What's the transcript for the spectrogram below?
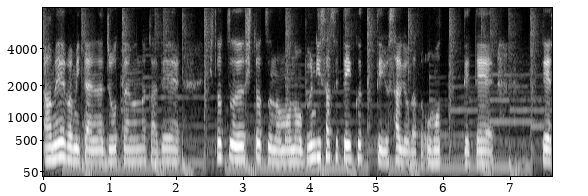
アメーバみたいな状態の中で一つ一つのものを分離させていくっていう作業だと思っててで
